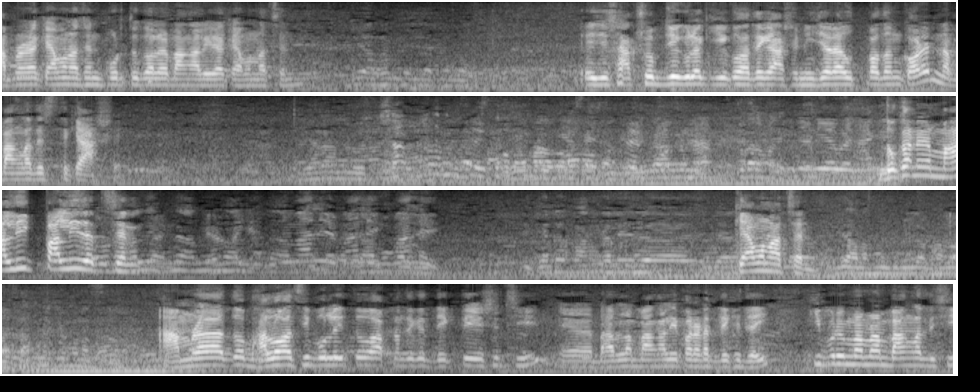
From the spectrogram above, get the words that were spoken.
আপনারা কেমন আছেন? পর্তুগালের বাঙালিরা কেমন আছেন? এই যে শাকসবজি এগুলো কি কোথা থেকে আসে? নিজেরা উৎপাদন করেন না বাংলাদেশ থেকে আসে? দোকানের মালিক পালিয়ে যাচ্ছেন। কেমন আছেন? আমরা তো ভালো আছি বলেই তো আপনাদেরকে দেখতে এসেছি। ভাবলাম বাঙালি পাড়াটা দেখে যাই। কি পরিমাণ আমরা বাংলাদেশি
